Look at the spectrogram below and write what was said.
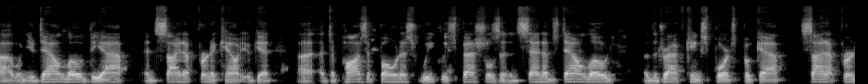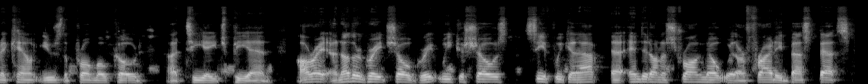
Uh, when you download the app and sign up for an account, you get uh, a deposit bonus, weekly specials, and incentives. Download the DraftKings Sportsbook app, sign up for an account, use the promo code uh, THPN. All right, another great show, great week of shows. See if we can uh, end it on a strong note with our Friday best bets.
